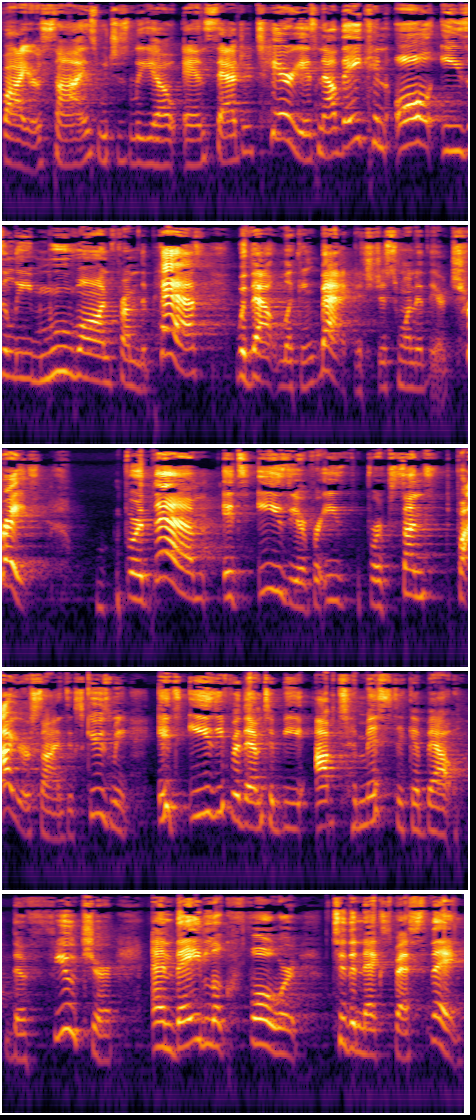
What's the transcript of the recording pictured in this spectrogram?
fire signs, which is Leo and Sagittarius. Now, they can all easily move on from the past without looking back. It's just one of their traits. For them, it's easier for e- for sun fire signs, excuse me. It's easy for them to be optimistic about the future and they look forward to the next best thing.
